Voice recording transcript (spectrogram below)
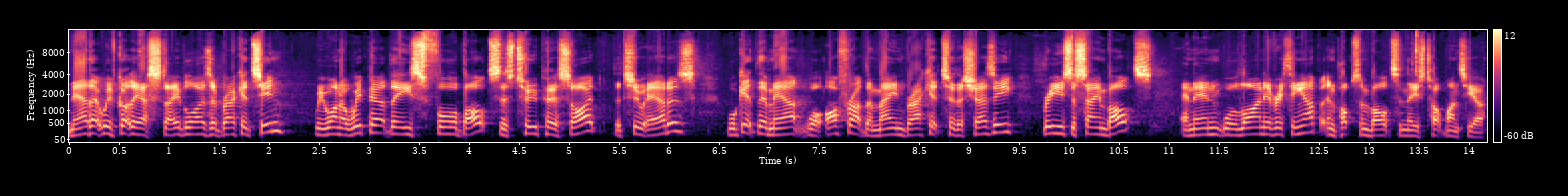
Now that we've got our stabilizer brackets in, we want to whip out these four bolts. There's two per side, the two outers. We'll get them out, we'll offer up the main bracket to the chassis, reuse the same bolts, and then we'll line everything up and pop some bolts in these top ones here.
